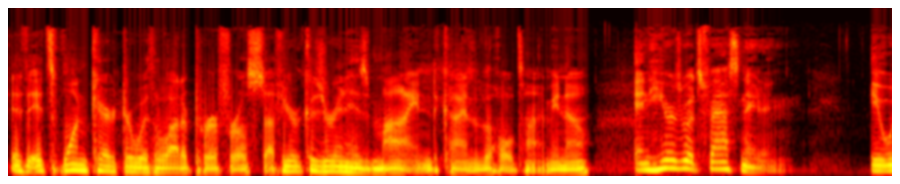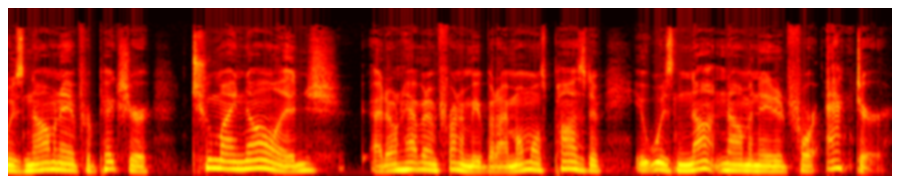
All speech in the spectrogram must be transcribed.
it, it's one character with a lot of peripheral stuff. You're because you're in his mind kind of the whole time. You know. And here's what's fascinating. It was nominated for picture. To my knowledge, I don't have it in front of me, but I'm almost positive it was not nominated for actor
